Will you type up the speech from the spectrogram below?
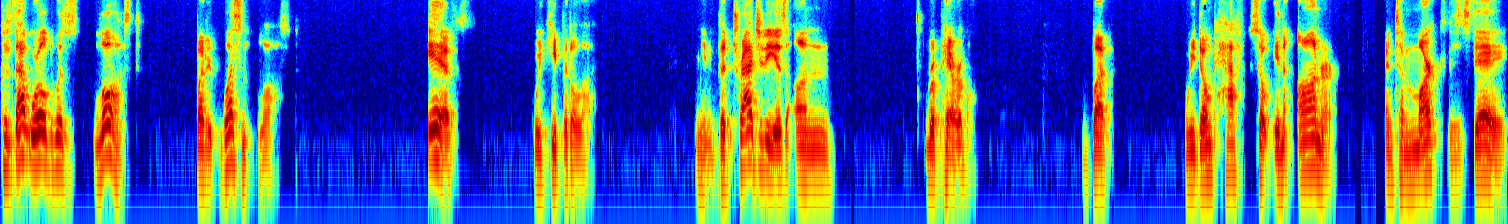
because that world was lost, but it wasn't lost if we keep it alive. I mean, the tragedy is unrepairable, but we don't have. So, in honor and to mark this day,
